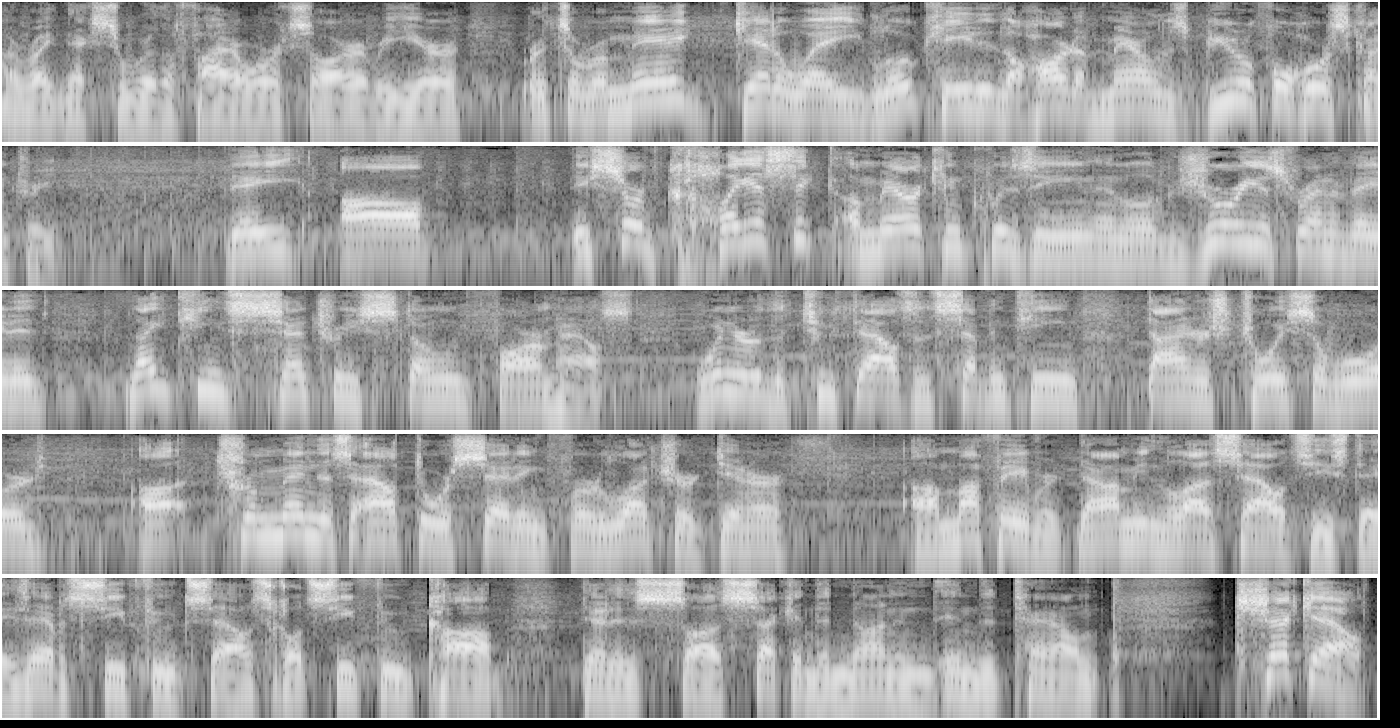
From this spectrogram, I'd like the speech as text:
uh, right next to where the fireworks are every year. It's a romantic getaway located in the heart of Maryland's beautiful horse country. They uh, they serve classic American cuisine in a luxurious renovated 19th century stone farmhouse. Winner of the 2017 Diner's Choice Award. Uh, tremendous outdoor setting for lunch or dinner. Uh, my favorite. Now I'm eating a lot of salads these days. They have a seafood salad. It's called Seafood Cobb. That is uh, second to none in, in the town. Check out,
